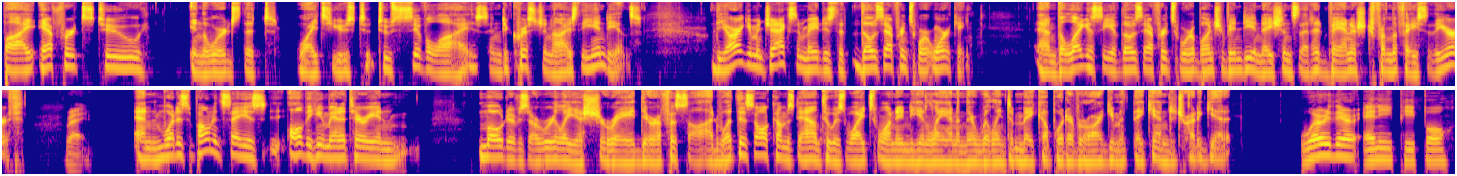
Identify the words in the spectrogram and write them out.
by efforts to, in the words that whites used, to, to civilize and to Christianize the Indians. The argument Jackson made is that those efforts weren't working. And the legacy of those efforts were a bunch of Indian nations that had vanished from the face of the earth. Right. And what his opponents say is all the humanitarian motives are really a charade. They're a facade. What this all comes down to is whites want Indian land and they're willing to make up whatever argument they can to try to get it. Were there any people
